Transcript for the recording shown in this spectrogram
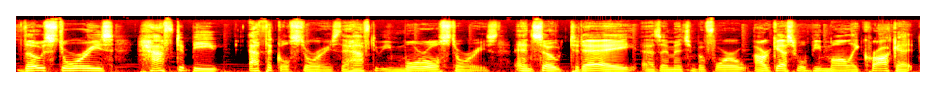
those stories have to be ethical stories. They have to be moral stories. And so today, as I mentioned before, our guest will be Molly Crockett,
